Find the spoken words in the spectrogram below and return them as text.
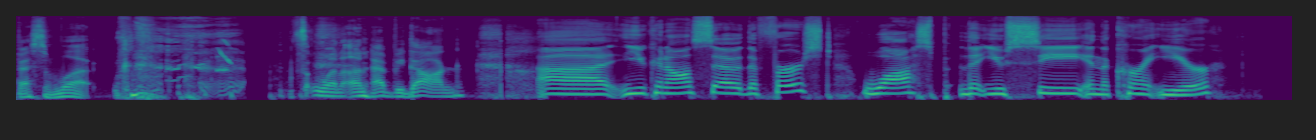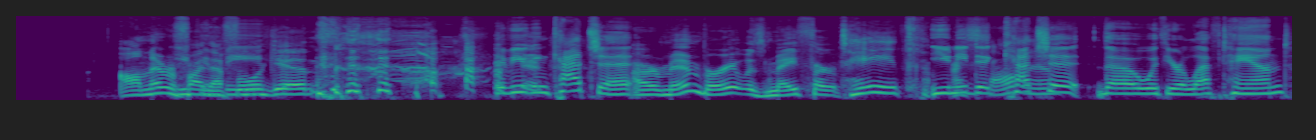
Best of luck. it's one unhappy dog. Uh, you can also the first wasp that you see in the current year, I'll never find that fool again. if you can catch it, I remember it was May 13th. you need to catch him. it though with your left hand.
